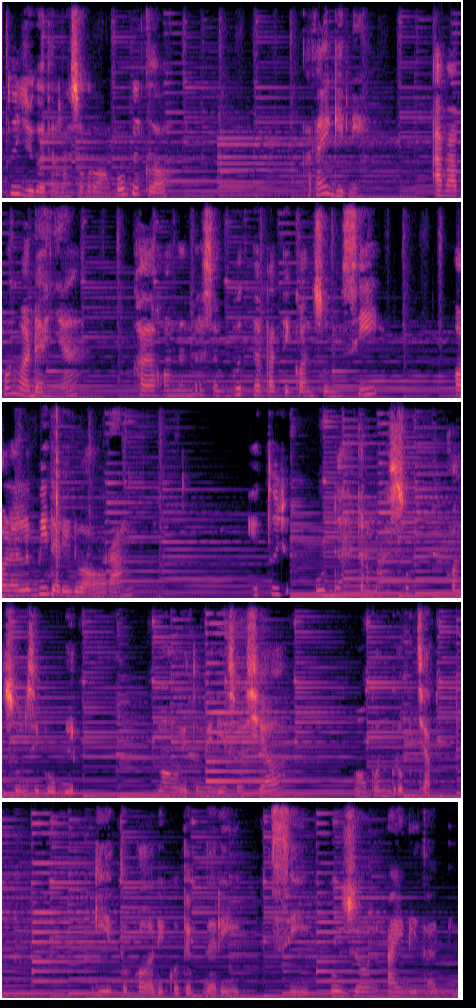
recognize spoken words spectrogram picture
itu juga termasuk ruang publik loh. Katanya gini, apa pun wadahnya, kalau konten tersebut dapat dikonsumsi oleh lebih dari dua orang, itu udah termasuk konsumsi publik, mau itu media sosial maupun grup chat. Gitu kalau dikutip dari si Uzon ID tadi.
